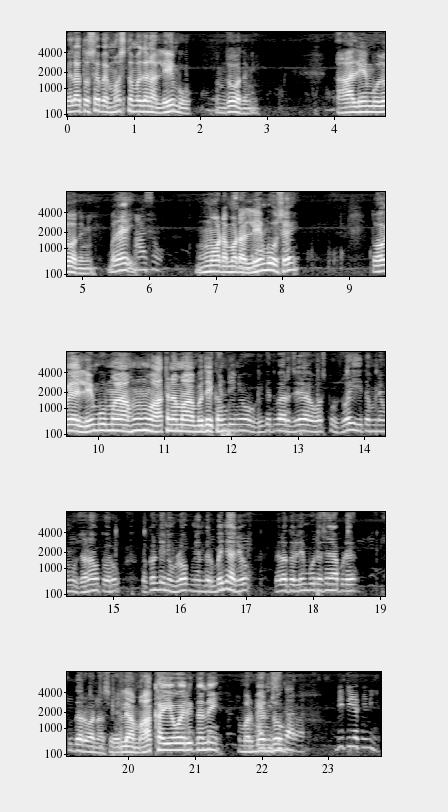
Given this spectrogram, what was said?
પહેલાં તો છે ભાઈ મસ્ત મજાના લીંબુ. તમે જુઓ તમે. આ લીંબુ જુઓ તમે. બધા મોટા મોટા લીંબુ છે. તો હવે લીંબુમાં હું હું આથણામાં બધી કન્ટિન્યુ વિગતવાર જે વસ્તુ જોઈ તમને હું જણાવતો રહું. તો કન્ટિન્યુ બ્લોગની અંદર બન્યા રહ્યો. પહેલાં તો લીંબુને છે આપણે સુધારવાના છે. એટલે આમ આખા એવા રીતના નહીં. અમારી બેન જો ડીટીએથી નહીં.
